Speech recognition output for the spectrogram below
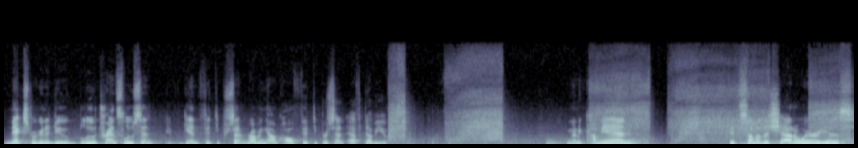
Next, we're going to do blue translucent. Again, 50% rubbing alcohol, 50% FW. I'm going to come in, hit some of the shadow areas.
